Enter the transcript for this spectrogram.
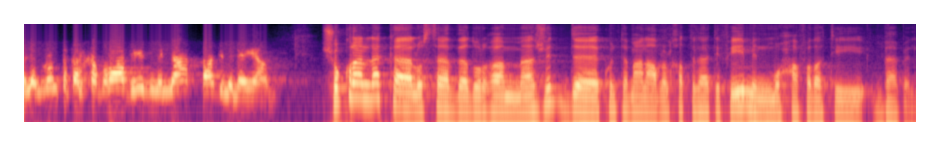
إلى المنطقة الخضراء بإذن الله قادم الأيام. شكرا لك الأستاذ درغام ماجد كنت معنا عبر الخط الهاتفي من محافظة بابل.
